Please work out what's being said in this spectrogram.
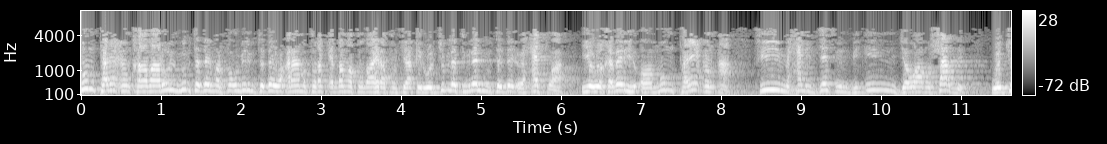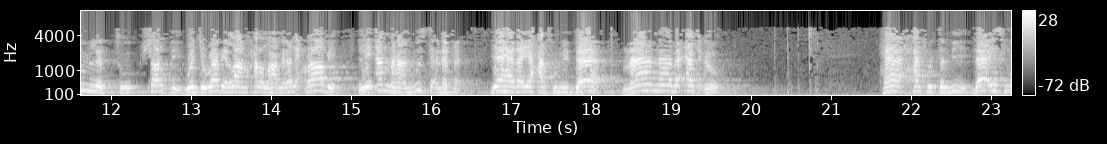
mumtanicun khabarulmubtaday marfuucun bilmubtaday wacalaamatu rafci damatu daahiratu fi aqil waljumlatu min almubtaday oo xadwa iyo wakhabarihi oo mumtanicun ah fii maxali jasmin bin jawaabu shardi wajumlatu shardi wajawaabi laa maxala lahaa min alicraabi liannaha mustanafa yaa haadaa ya xarfu nidaa maa naaba adcu ha xarfu tanbiih daa ismu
